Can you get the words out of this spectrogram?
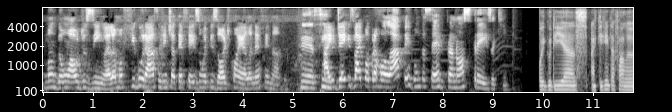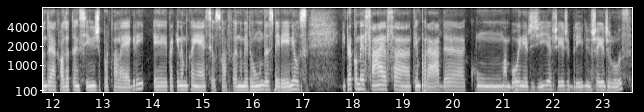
mandou um áudiozinho. Ela é uma figuraça, a gente até fez um episódio com ela, né, Fernanda? É, sim. Aí o James vai pôr pra rolar, a pergunta serve pra nós três aqui. Oi, gurias. Aqui quem tá falando é a Cláudia Tancini, de Porto Alegre. É, para quem não me conhece, eu sou a fã número um das Perennials. E para começar essa temporada com uma boa energia, cheia de brilho, cheia de luz,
